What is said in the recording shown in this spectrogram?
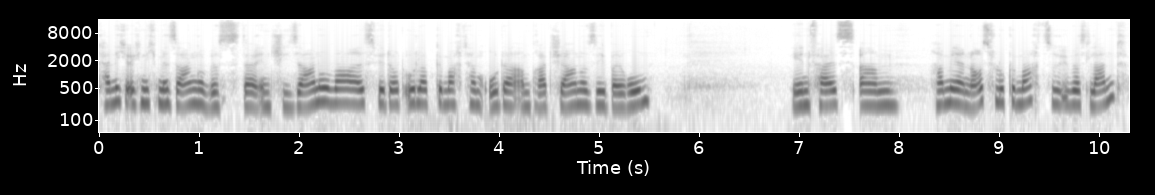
Kann ich euch nicht mehr sagen, ob es da in Cisano war, als wir dort Urlaub gemacht haben, oder am Bracciano-See bei Rom. Jedenfalls ähm, haben wir einen Ausflug gemacht, so übers Land,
